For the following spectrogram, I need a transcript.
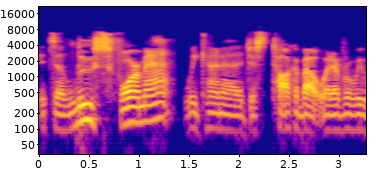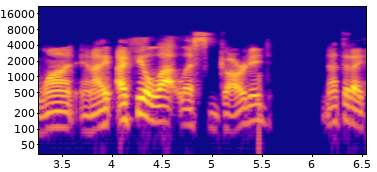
It's a loose format. We kind of just talk about whatever we want. And I, I feel a lot less guarded. Not that I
